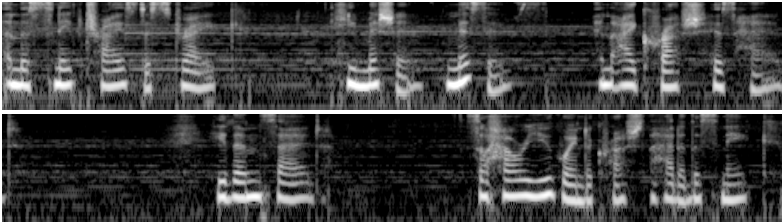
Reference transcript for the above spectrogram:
and the snake tries to strike, he misses, misses, and I crush his head. He then said, So, how are you going to crush the head of the snake?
